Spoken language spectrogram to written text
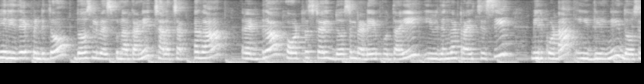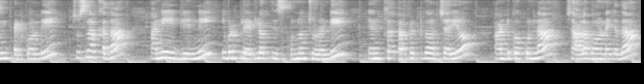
మీరు ఇదే పిండితో దోశలు వేసుకున్నా కానీ చాలా చక్కగా రెడ్గా హోటల్ స్టైల్ దోశలు రెడీ అయిపోతాయి. ఈ విధంగా ట్రై చేసి మీరు కూడా ఈ ఇడ్లీని దోశని పెట్టుకోండి. చూసినారు కదా? అన్ని ఇడ్లీని ఇప్పుడు ప్లేట్లోకి తీసుకుంటున్నాం చూడండి. ఎంత పర్ఫెక్ట్గా వచ్చాయో అంటుకోకుండా చాలా బాగున్నాయి కదా.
